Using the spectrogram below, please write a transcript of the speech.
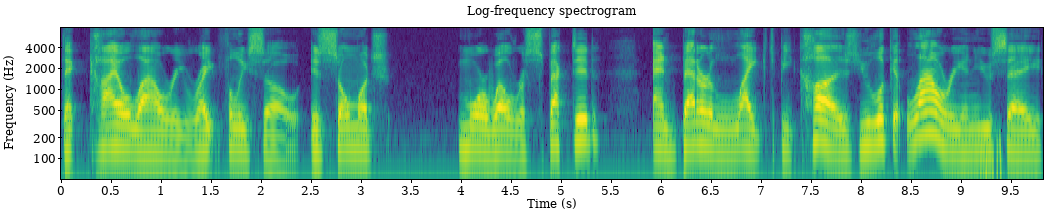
that Kyle Lowry, rightfully so, is so much more well respected and better liked because you look at Lowry and you say,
